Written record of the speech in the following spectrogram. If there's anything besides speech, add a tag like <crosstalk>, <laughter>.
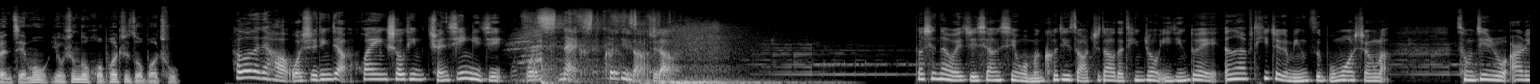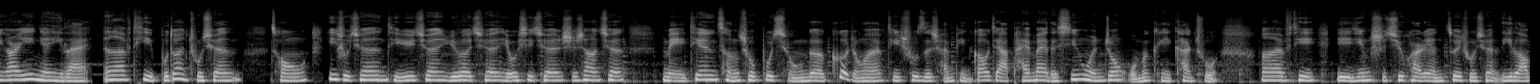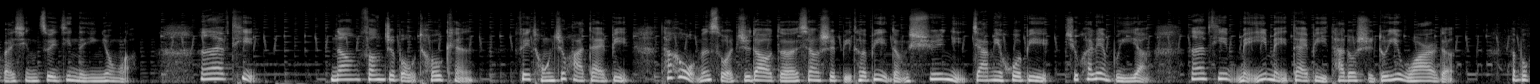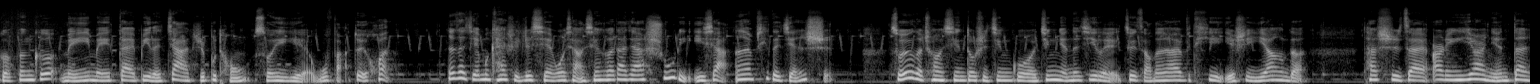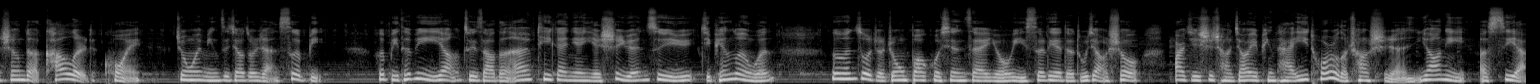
本节目由生动活泼制作播出。Hello，大家好，我是丁教，欢迎收听全新一集《What's Next 科技早知道》。到现在为止，相信我们科技早知道的听众已经对 NFT 这个名字不陌生了。从进入2021年以来，NFT 不断出圈，从艺术圈、体育圈、娱乐圈、游戏圈、时尚圈，每天层出不穷的各种 NFT 数字产品高价拍卖的新闻中，我们可以看出，NFT 已经是区块链最出圈、离老百姓最近的应用了。NFT（Non-Fungible Token） 非同质化代币，它和我们所知道的像是比特币等虚拟加密货币区块链不一样。NFT 每一枚代币它都是独一无二的，它不可分割，每一枚代币的价值不同，所以也无法兑换。那在节目开始之前，我想先和大家梳理一下 NFT 的简史。所有的创新都是经过经年的积累，最早的 NFT 也是一样的。它是在2012年诞生的 Colored Coin，中文名字叫做染色币。和比特币一样，最早的 NFT 概念也是源自于几篇论文。论文作者中包括现在有以色列的独角兽、二级市场交易平台 eToro 的创始人 Yoni Asia、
